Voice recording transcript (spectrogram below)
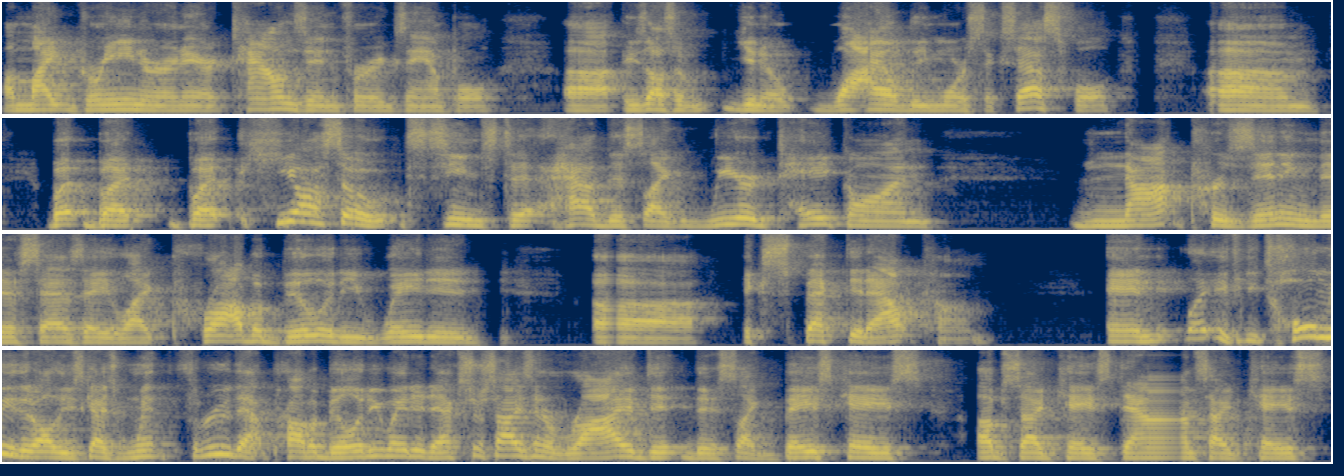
a Mike Green or an Eric Townsend, for example. Uh, he's also you know wildly more successful. Um, but but but he also seems to have this like weird take on not presenting this as a like probability weighted uh, expected outcome. And if you told me that all these guys went through that probability weighted exercise and arrived at this like base case upside case, downside case,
